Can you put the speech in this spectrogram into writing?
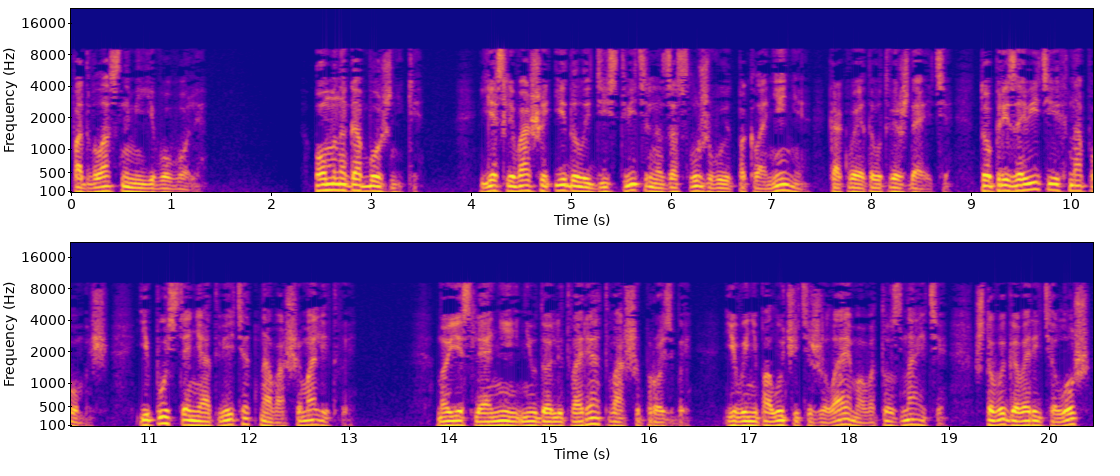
подвластными Его воле. О многобожники! Если ваши идолы действительно заслуживают поклонения, как вы это утверждаете, то призовите их на помощь, и пусть они ответят на ваши молитвы. Но если они не удовлетворят ваши просьбы, и вы не получите желаемого, то знайте, что вы говорите ложь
